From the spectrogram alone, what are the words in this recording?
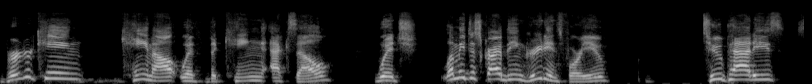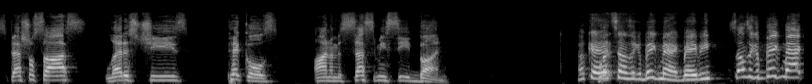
Burger King came out with the King XL, which let me describe the ingredients for you: two patties, special sauce, lettuce, cheese, pickles on a sesame seed bun. Okay, what? that sounds like a Big Mac, baby. Sounds like a Big Mac.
